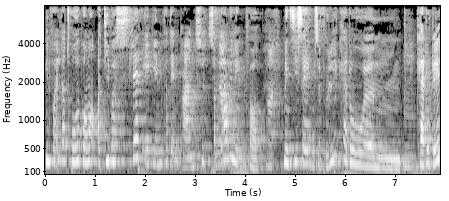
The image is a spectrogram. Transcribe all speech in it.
mine forældre troede på mig, og de var slet ikke inden for den branche, som Nej. jeg ville inden for. Nej. Men de sagde, "Men selvfølgelig kan du, øhm, mm. kan du det.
